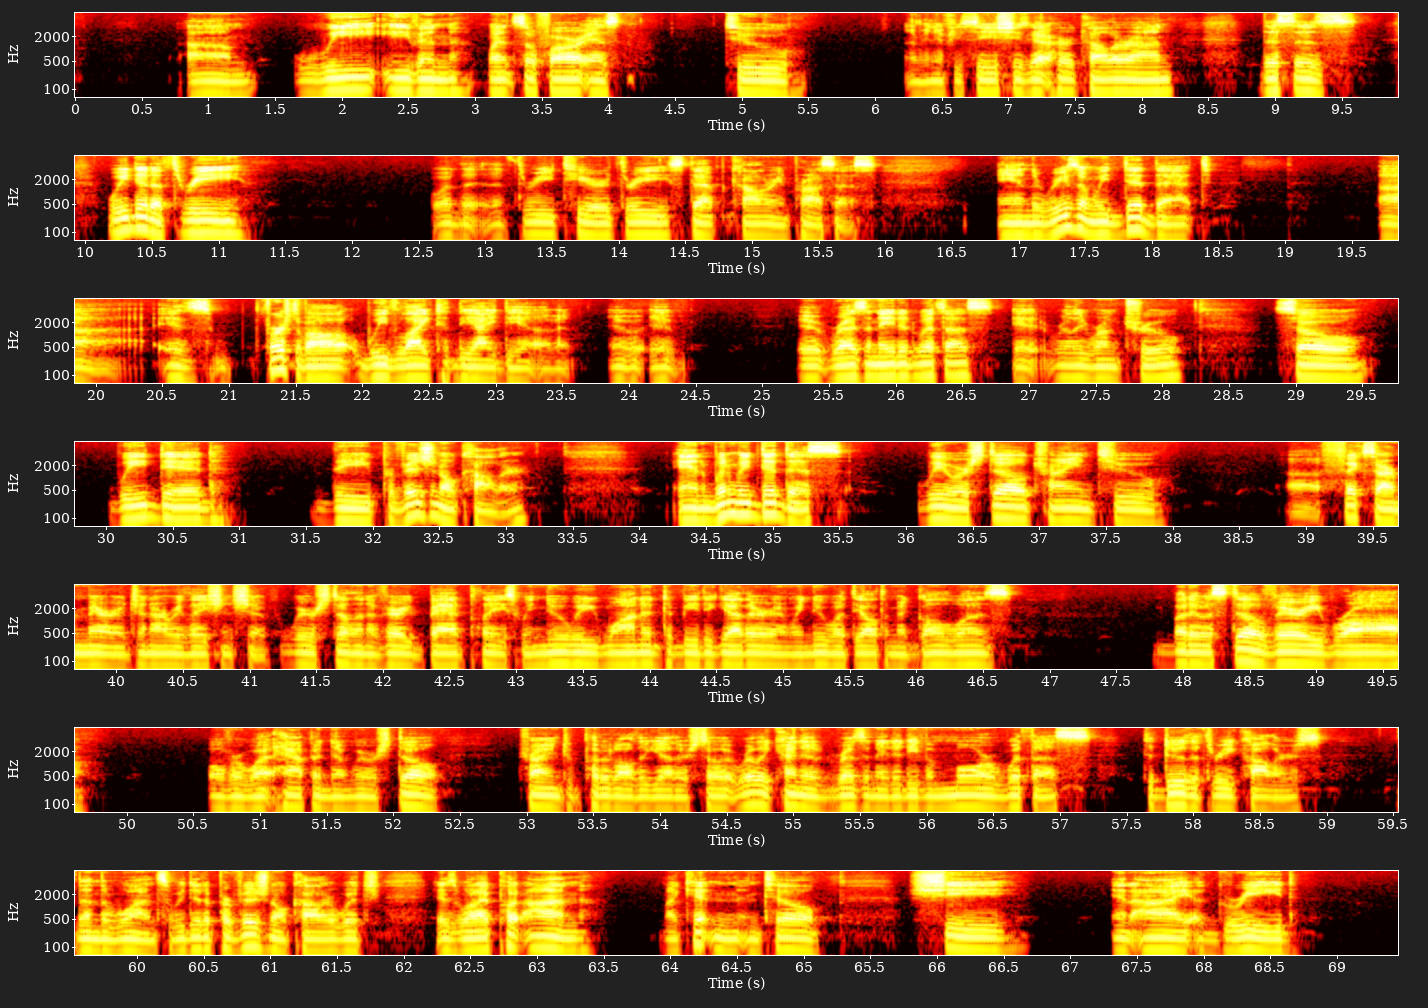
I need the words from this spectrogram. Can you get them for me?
Um, we even went so far as to, I mean, if you see, she's got her collar on. This is, we did a three, what the, three tier, three step collaring process. And the reason we did that uh, is, first of all, we liked the idea of it. It, it. it resonated with us. It really rung true. So we did the provisional collar. And when we did this, we were still trying to uh, fix our marriage and our relationship. We were still in a very bad place. We knew we wanted to be together and we knew what the ultimate goal was, but it was still very raw over what happened, and we were still trying to put it all together. So it really kind of resonated even more with us to do the three collars than the one. So we did a provisional collar, which is what I put on my kitten until she and I agreed.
